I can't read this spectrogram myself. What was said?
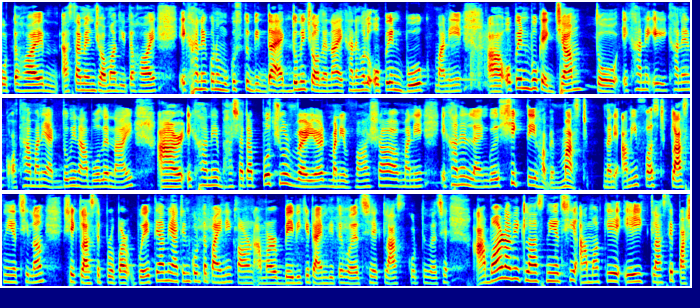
করতে হয় অ্যাসাইনমেন্ট জমা দিতে হয়। এখানে কোনো মুখস্থ বিদ্যা একদমই চলে না। এখানে হলো ওপেন বুক মানে ওপেন বুক এক্সাম তো এখানে, এইখানের কথা মানে একদমই না বলে নাই। আর এখানে ভাষাটা প্রচুর ভ্যারিয়ার্ড মানে ভাষা মানে এখানের ল্যাঙ্গুয়েজ শিখতেই হবে মাস্ট মানে আমি ফার্স্ট ক্লাস নিয়েছিলাম, সেই ক্লাসে প্রপার ওয়েতে আমি অ্যাটেন্ড করতে পাইনি কারণ আমার বেবিকে টাইম দিতে হয়েছে ক্লাস করতে হয়েছে। আবার আমি ক্লাস নিয়েছি, আমাকে এই ক্লাসে পাশ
